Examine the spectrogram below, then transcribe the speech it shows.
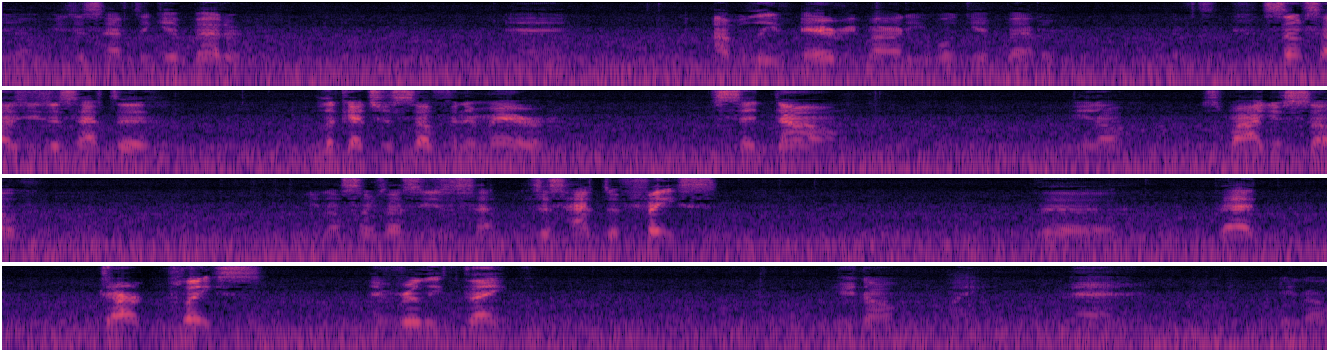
you know, we just have to get better. And I believe everybody will get better. Sometimes you just have to look at yourself in the mirror, sit down, you know, just by yourself. You know, sometimes you just have, just have to face the that dark place and really think. You know, like, man, you know,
